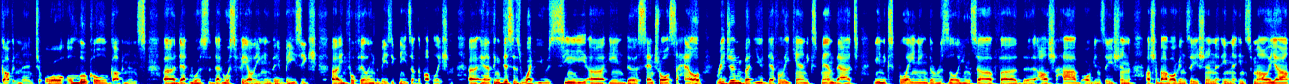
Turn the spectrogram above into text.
government or, or, local governance uh, that was that was failing in their basic uh, in fulfilling the basic needs of the population. Uh, and I think this is what you see uh, in the central Sahel region, but you definitely can expand that in explaining the resilience of the Al Shabaab organization, Al Shabaab organization in in Somalia,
